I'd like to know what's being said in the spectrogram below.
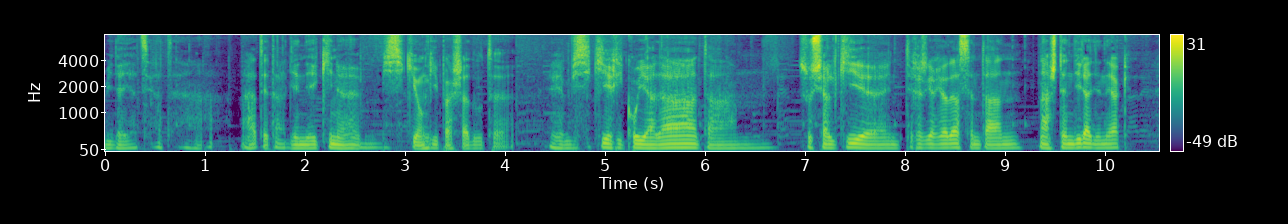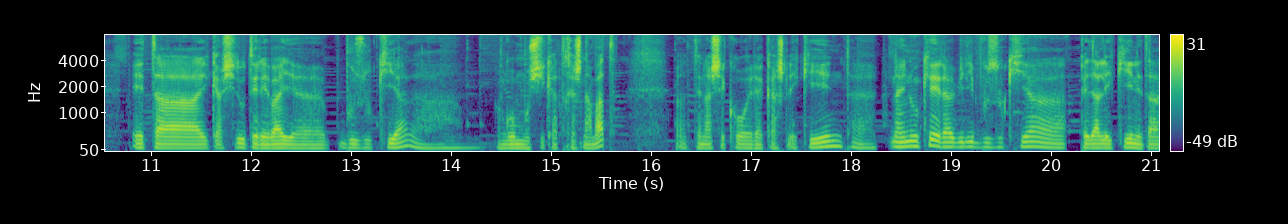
bidaiatzeat, uh, eta diendeekin uh, biziki ongi pasa dut, uh, biziki errikoia da eta um, sozialki uh, interesgarria da zentan nahasten dira diendeak. Eta ikasi dut ere bai uh, buzukia, da, ango musika tresna bat tenaseko ere kaslekin, eta nahi nuke erabili buzukia pedalekin eta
